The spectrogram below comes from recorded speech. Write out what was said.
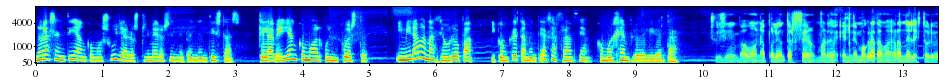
no la sentían como suya los primeros independentistas, que la veían como algo impuesto y miraban hacia Europa y concretamente hacia Francia como ejemplo de libertad. Sí, sí, vamos, Napoleón III, el demócrata más grande de la historia.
